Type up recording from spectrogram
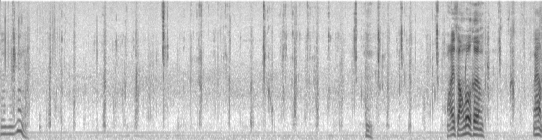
อืมหอยสองโลครึ่งนะครับ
